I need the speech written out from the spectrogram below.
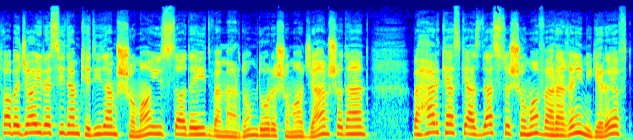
تا به جایی رسیدم که دیدم شما ایستاده اید و مردم دور شما جمع شدند و هر کس که از دست شما ورقه می گرفت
